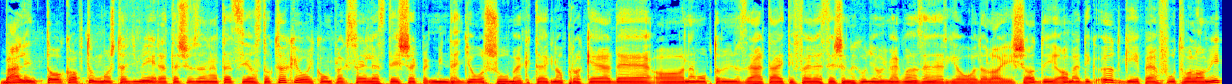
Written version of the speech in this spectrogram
Bálinttól kaptunk most egy méretes üzenetet, sziasztok, tök jó, hogy komplex fejlesztések, meg minden gyorsul, meg tegnapra kell, de a nem optimizált IT fejlesztéseknek ugyanúgy megvan az energia oldala is. Addig, ameddig 5 gépen fut valami,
